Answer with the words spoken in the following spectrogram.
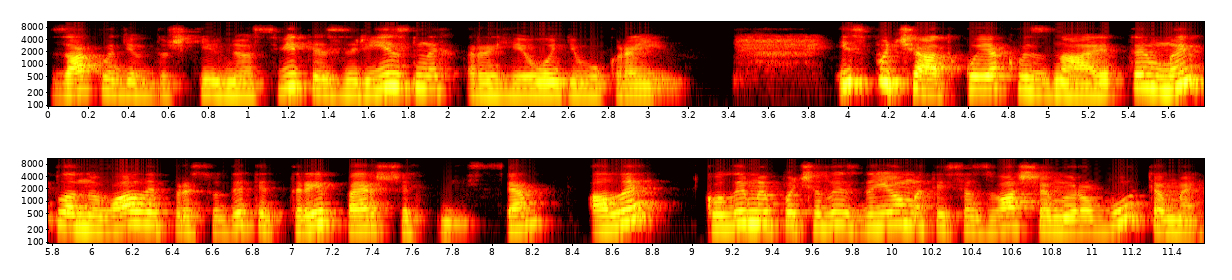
закладів дошкільної освіти з різних регіонів України. І спочатку, як ви знаєте, ми планували присудити три перших місця, але коли ми почали знайомитися з вашими роботами,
